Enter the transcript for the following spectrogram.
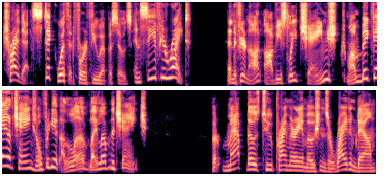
try that. Stick with it for a few episodes and see if you're right. And if you're not, obviously change. I'm a big fan of change. Don't forget, I love I love the change. But map those two primary emotions or write them down.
